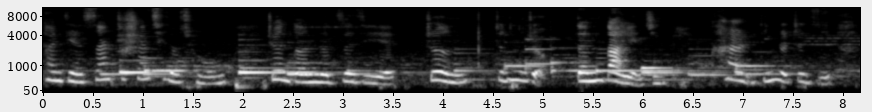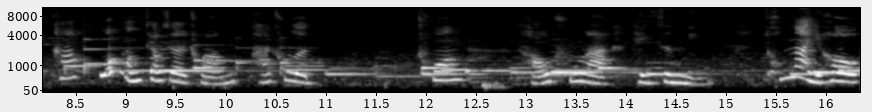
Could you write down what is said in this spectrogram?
看见三只生气的熊正瞪着自己，正正盯着瞪大眼睛看盯着自己，她慌忙跳下了床，爬出了窗，逃出了黑森林。从那以后，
